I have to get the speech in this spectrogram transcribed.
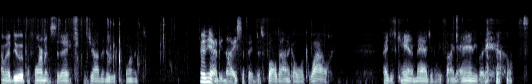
I'm going to do a performance today, a job interview performance. And yeah, it'd be nice if they'd just fall down and go, look, wow, I just can't imagine we find anybody else.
